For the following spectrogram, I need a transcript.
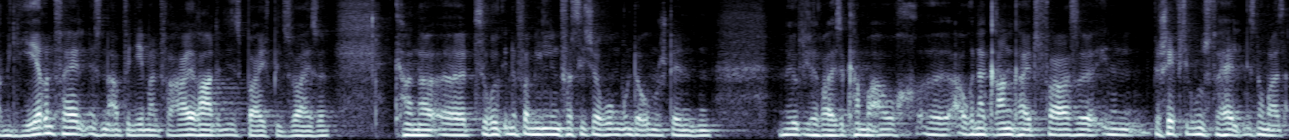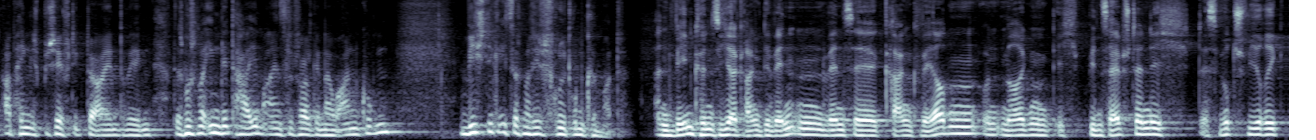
familiären Verhältnissen ab. Wenn jemand verheiratet ist beispielsweise, kann er äh, zurück in eine Familienversicherung unter Umständen. Möglicherweise kann man auch, äh, auch in der Krankheitsphase in ein Beschäftigungsverhältnis nochmal als abhängig Beschäftigter eintreten. Das muss man im Detail im Einzelfall genau angucken. Wichtig ist, dass man sich früh darum kümmert. An wen können sich Erkrankte wenden, wenn sie krank werden und merken, ich bin selbstständig, das wird schwierig?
